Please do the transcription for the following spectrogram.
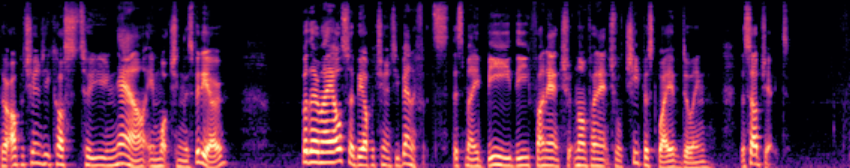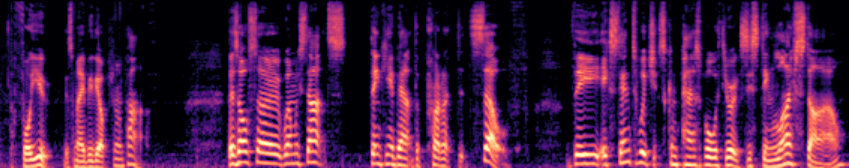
There are opportunity costs to you now in watching this video, but there may also be opportunity benefits. This may be the financial, non-financial cheapest way of doing the subject for you. This may be the optimum path. There's also, when we start thinking about the product itself, the extent to which it's compatible with your existing lifestyle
